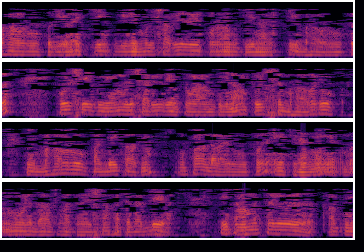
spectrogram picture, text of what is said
භාව රූප කියලා එකේ මුළු ශරීරයේ පුරාම තියෙන ස්ත්‍රී භාව රූප, පුරුෂයේ මුළු ශරීරයේ පුරාම තියෙන පුරුෂ භාව රූප. මේ භාව රූප දෙකක්ම උපාදාය රූප ඒ කියන්නේ මූල ධාතු හතරේ සහගත දේවල්. ඒක අමතරව අපි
